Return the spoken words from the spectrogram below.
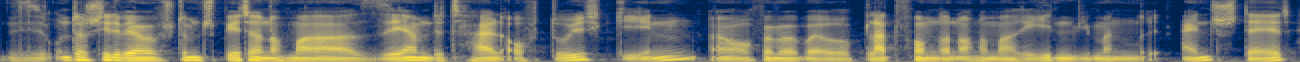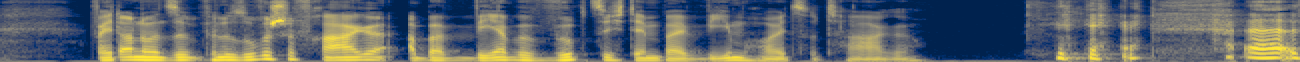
Diese Unterschiede werden wir bestimmt später nochmal sehr im Detail auch durchgehen, auch wenn wir bei eurer Plattform dann auch nochmal reden, wie man einstellt. Vielleicht auch noch eine philosophische Frage, aber wer bewirbt sich denn bei wem heutzutage? äh,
